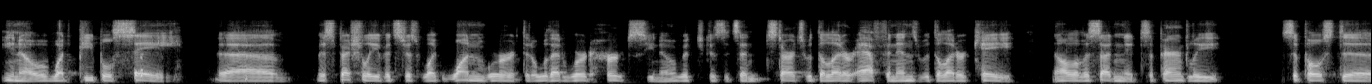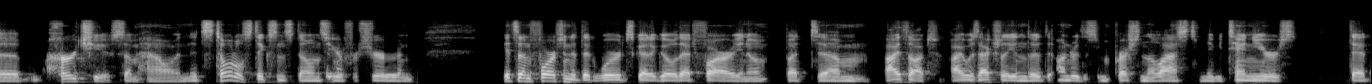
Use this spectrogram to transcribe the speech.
you know, what people say, uh, especially if it's just like one word that oh that word hurts, you know, which because it starts with the letter F and ends with the letter K, and all of a sudden it's apparently supposed to hurt you somehow, and it's total sticks and stones here for sure, and it's unfortunate that words got to go that far, you know. But um, I thought I was actually in the under this impression the last maybe ten years that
